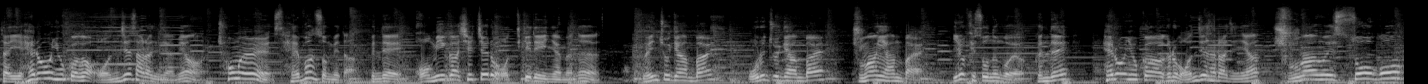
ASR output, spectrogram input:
자, 이 해로운 효과가 언제 사라지냐면 총을 세번 쏩니다. 근데 범위가 실제로 어떻게 돼 있냐면은 왼쪽에 한 발, 오른쪽에 한 발, 중앙에 한 발 이렇게 쏘는 거예요. 근데 해로운 효과가 그럼 언제 사라지냐? 중앙을 쏘고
